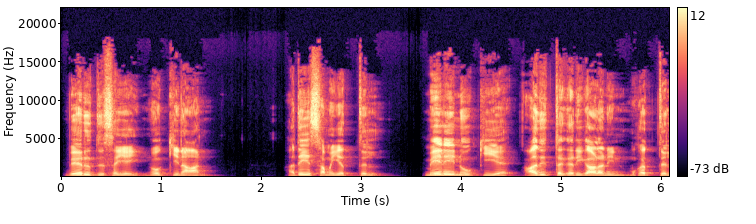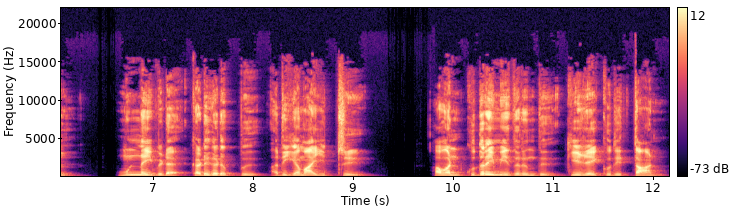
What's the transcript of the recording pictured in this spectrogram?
வேறு திசையை நோக்கினான். அதே சமயத்தில் மேலே நோக்கிய ஆதித்த கரிகாலனின் முகத்தில் முன்னைவிட கடுகடுப்பு அதிகமாயிற்று. அவன் குதிரை மீதிருந்து கீழே குதித்தான்.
